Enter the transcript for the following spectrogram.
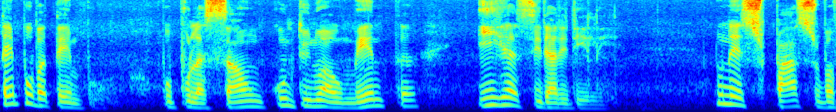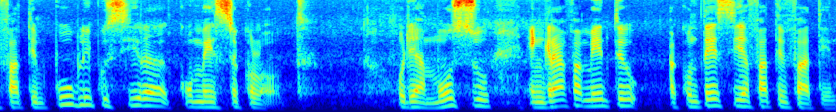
Tempo a tempo, população continua a aumenta e a cidade dele. No espaço para fato em público, Sira começa colote. O de almoço, engravamento acontece a fato em fato.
